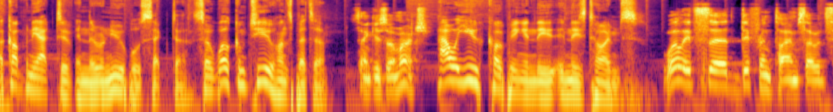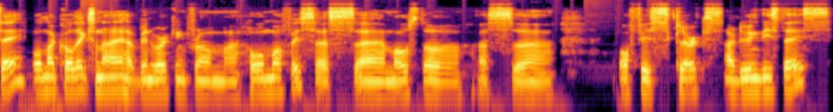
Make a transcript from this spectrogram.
a company active in the renewables sector. So, welcome to you, Hans Petter. Thank you so much. How are you coping in, the, in these times? Well, it's uh, different times, I would say. All my colleagues and I have been working from uh, home office, as uh, most of us uh, office clerks are doing these days.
